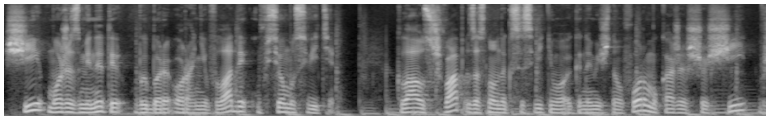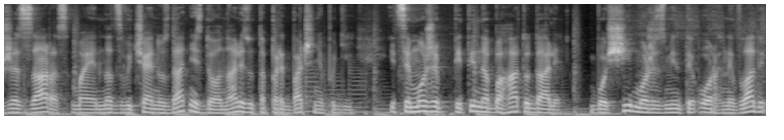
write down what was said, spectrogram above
Ші може змінити вибори органів влади у всьому світі. Клаус Шваб, засновник Всесвітнього економічного форуму, каже, що Ші вже зараз має надзвичайну здатність до аналізу та передбачення подій. І це може піти набагато далі, бо Ші може змінити органи влади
